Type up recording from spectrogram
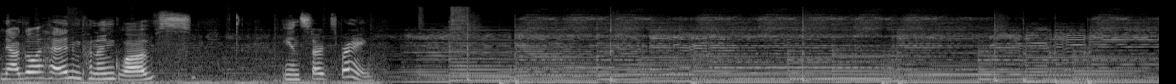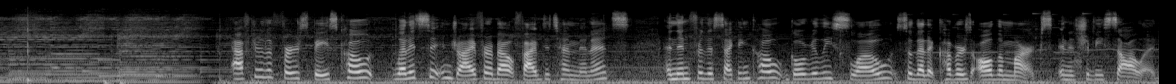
Now go ahead and put on gloves and start spraying. After the first base coat, let it sit and dry for about five to 10 minutes. And then for the second coat, go really slow so that it covers all the marks and it should be solid.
